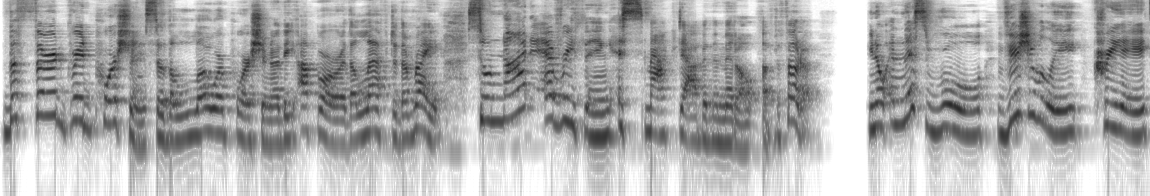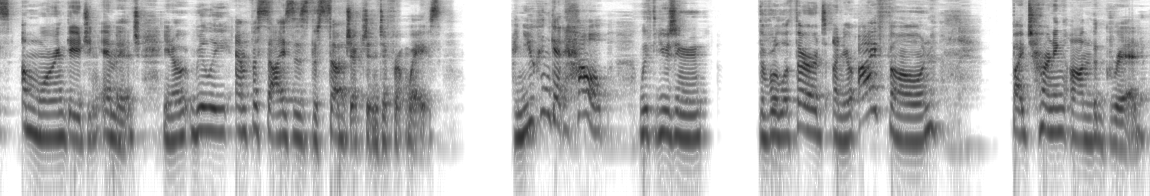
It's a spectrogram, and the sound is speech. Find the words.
the third grid portion, so the lower portion or the upper or the left or the right. So not everything is smack dab in the middle of the photo. You know, and this rule visually creates a more engaging image. You know, it really emphasizes the subject in different ways. And you can get help with using the rule of thirds on your iPhone by turning on the grid.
